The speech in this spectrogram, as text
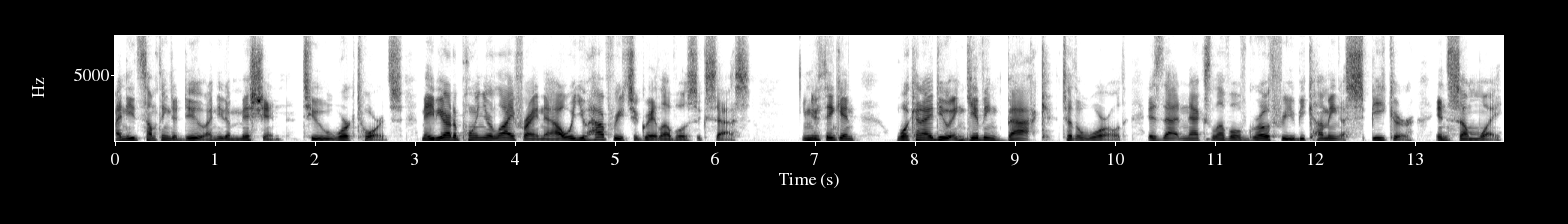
I need something to do. I need a mission to work towards. Maybe you're at a point in your life right now where you have reached a great level of success and you're thinking, what can I do? And giving back to the world is that next level of growth for you, becoming a speaker in some way.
